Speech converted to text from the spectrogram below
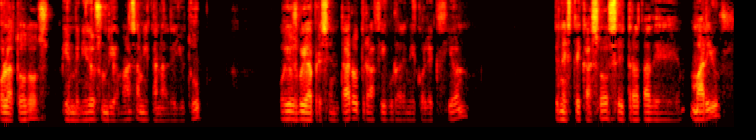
Hola a todos, bienvenidos un día más a mi canal de YouTube. Hoy os voy a presentar otra figura de mi colección. En este caso se trata de Marius,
